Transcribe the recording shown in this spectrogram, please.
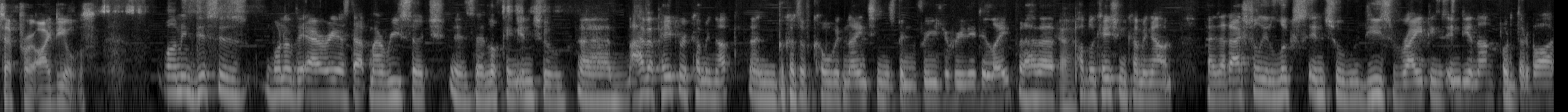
separate ideals. Well, I mean, this is one of the areas that my research is uh, looking into. Um, I have a paper coming up, and because of COVID 19, it's been really, really delayed. But I have a Yeah. publication coming out uh, that actually looks into these writings in the Anandpur Darbar.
